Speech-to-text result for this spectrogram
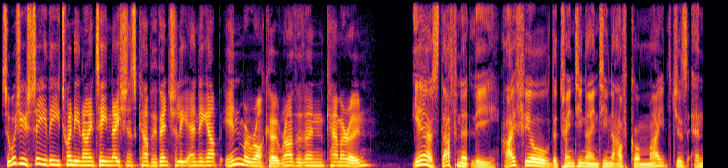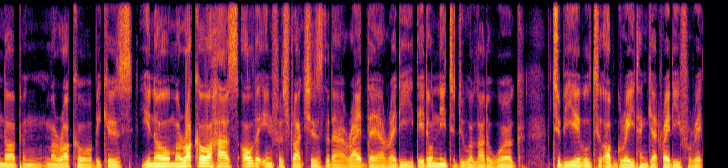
So, would you see the 2019 Nations Cup eventually ending up in Morocco rather than Cameroon? Yes, definitely. I feel the 2019 AFCON might just end up in Morocco because, you know, Morocco has all the infrastructures that are right there ready. They don't need to do a lot of work to be able to upgrade and get ready for it.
